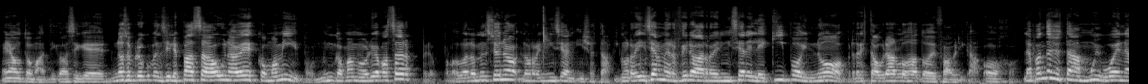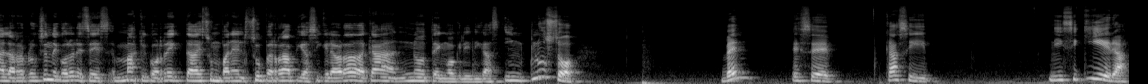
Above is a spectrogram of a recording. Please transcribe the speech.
en automático. Así que no se preocupen si les pasa una vez como a mí, pues nunca más me volvió a pasar, pero por lo que lo menciono, lo reinician y ya está. Y con reiniciar me refiero a reiniciar el equipo y no restaurar los datos de fábrica, ojo. La pantalla está muy buena, la reproducción de colores es más que correcta, es un panel súper rápido, así que la verdad acá no tengo críticas. Incluso, ¿ven? Ese casi... Ni siquiera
